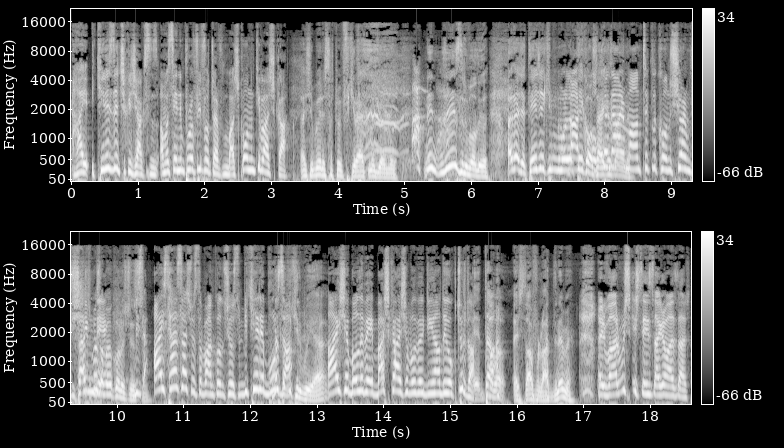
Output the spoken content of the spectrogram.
Hayır ikiniz de çıkacaksınız ama senin profil fotoğrafın başka onunki başka. Ay işte böyle saçma bir fikir hayatımda görmedim. ne, ne zırvalıyor? Arkadaşlar TC kimlik numaraları Bak tek o olsa herkes kadar aynı. mantıklı konuşuyorum ki Saçma şimdi. sapan konuşuyorsun. Biz, ay sen saçma sapan konuşuyorsun. Bir kere burada. Nasıl fikir bu ya? Ayşe Balıbey başka Ayşe Balıbey dünyada yoktur da. E, tamam. Estağfurullah haddine mi? Hayır varmış ki işte Instagram adresi.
